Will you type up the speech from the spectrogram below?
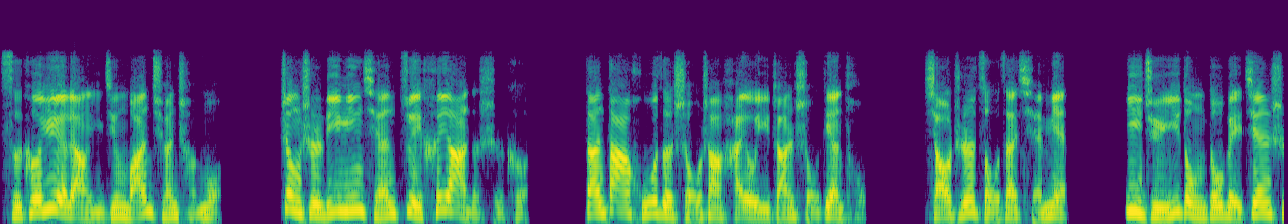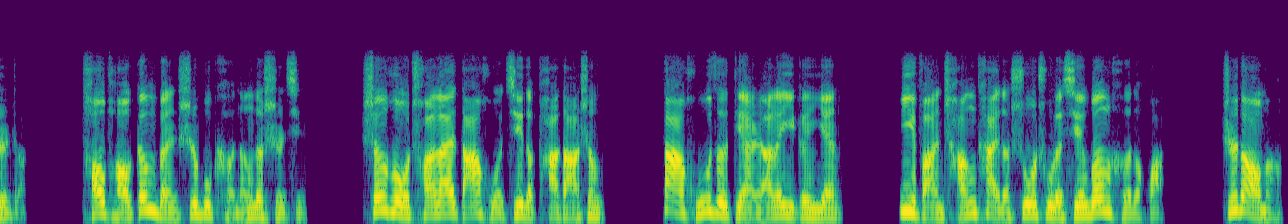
此刻月亮已经完全沉没，正是黎明前最黑暗的时刻。但大胡子手上还有一盏手电筒。小直走在前面，一举一动都被监视着，逃跑根本是不可能的事情。身后传来打火机的啪嗒声，大胡子点燃了一根烟，一反常态的说出了些温和的话：“知道吗？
